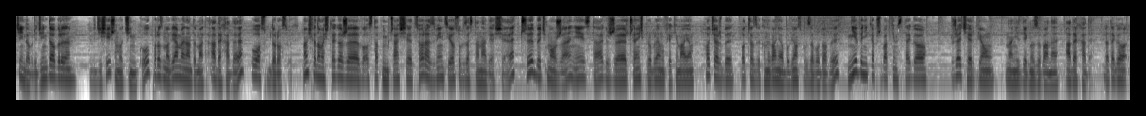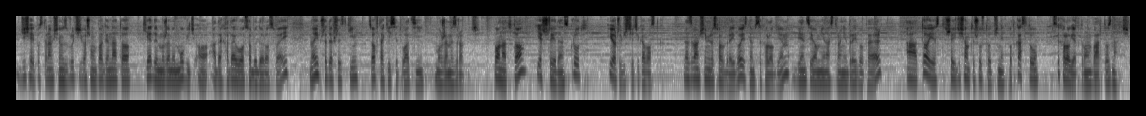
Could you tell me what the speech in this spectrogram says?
Dzień dobry, dzień dobry. W dzisiejszym odcinku porozmawiamy na temat ADHD u osób dorosłych. Mam świadomość tego, że w ostatnim czasie coraz więcej osób zastanawia się, czy być może nie jest tak, że część problemów, jakie mają chociażby podczas wykonywania obowiązków zawodowych, nie wynika przypadkiem z tego, że cierpią na niezdiagnozowane ADHD. Dlatego dzisiaj postaram się zwrócić Waszą uwagę na to, kiedy możemy mówić o ADHD u osoby dorosłej, no i przede wszystkim, co w takiej sytuacji możemy zrobić. Ponadto jeszcze jeden skrót i oczywiście ciekawostka. Nazywam się Mirosław Brejwo, jestem psychologiem, więcej o mnie na stronie brejwo.pl, a to jest 66. odcinek podcastu Psychologia, którą warto znać.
